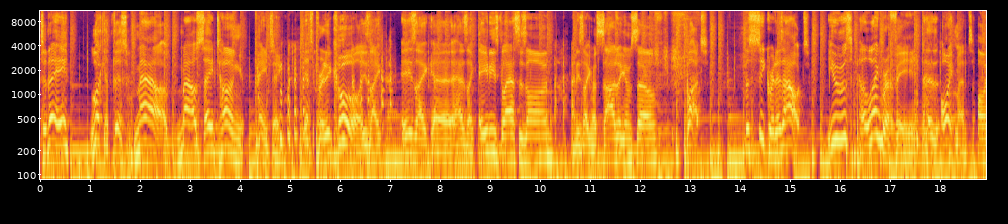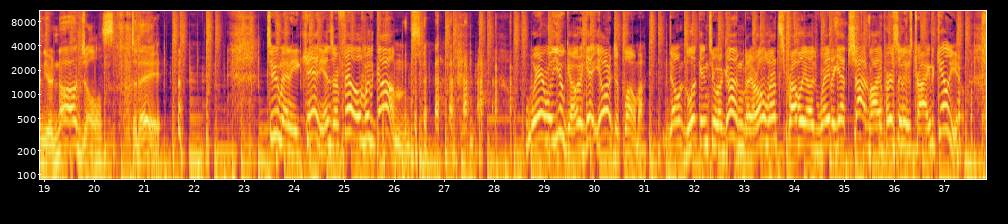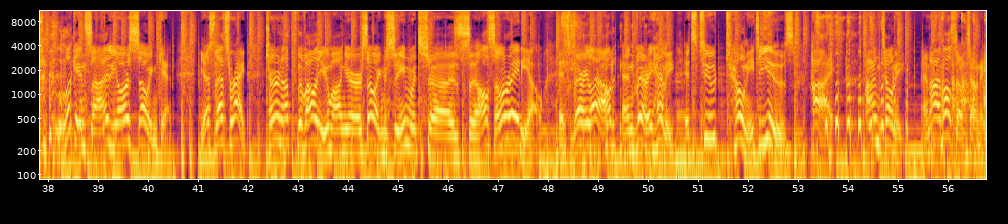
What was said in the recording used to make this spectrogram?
Today, look at this Mao Mao Zedong painting. It's pretty cool. He's like he's like uh, has like 80s glasses on, and he's like massaging himself. But the secret is out. Use calligraphy as ointment on your nodules today. Too many canyons are filled with gums. Where will you go to get your diploma? Don't look into a gun barrel. That's probably a way to get shot by a person who's trying to kill you. Look inside your sewing kit. Yes, that's right. Turn up the volume on your sewing machine, which uh, is uh, also a radio. It's very loud and very heavy. It's too Tony to use. Hi, I'm Tony, and I'm also Tony.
